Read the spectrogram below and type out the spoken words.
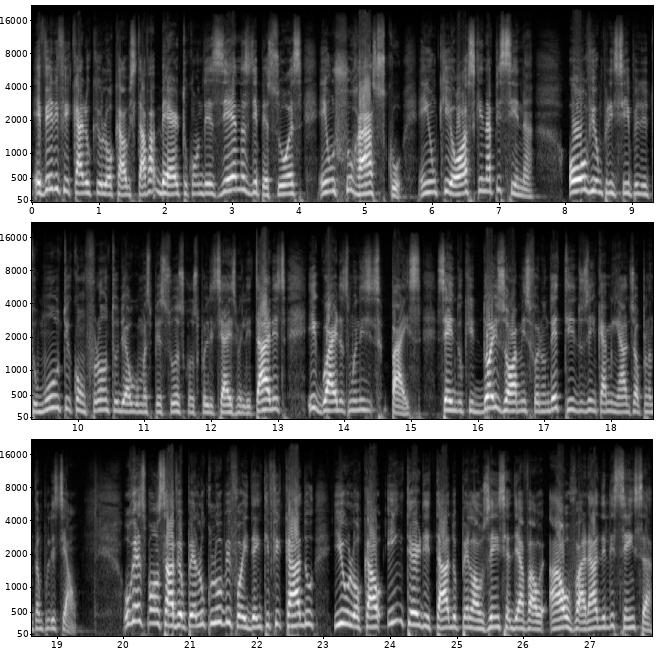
e verificaram que o local estava aberto com dezenas de pessoas em um churrasco, em um quiosque na piscina. Houve um princípio de tumulto e confronto de algumas pessoas com os policiais militares e guardas municipais, sendo que dois homens foram detidos e encaminhados ao plantão policial. O responsável pelo clube foi identificado e o local interditado pela ausência de alvará de licença,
